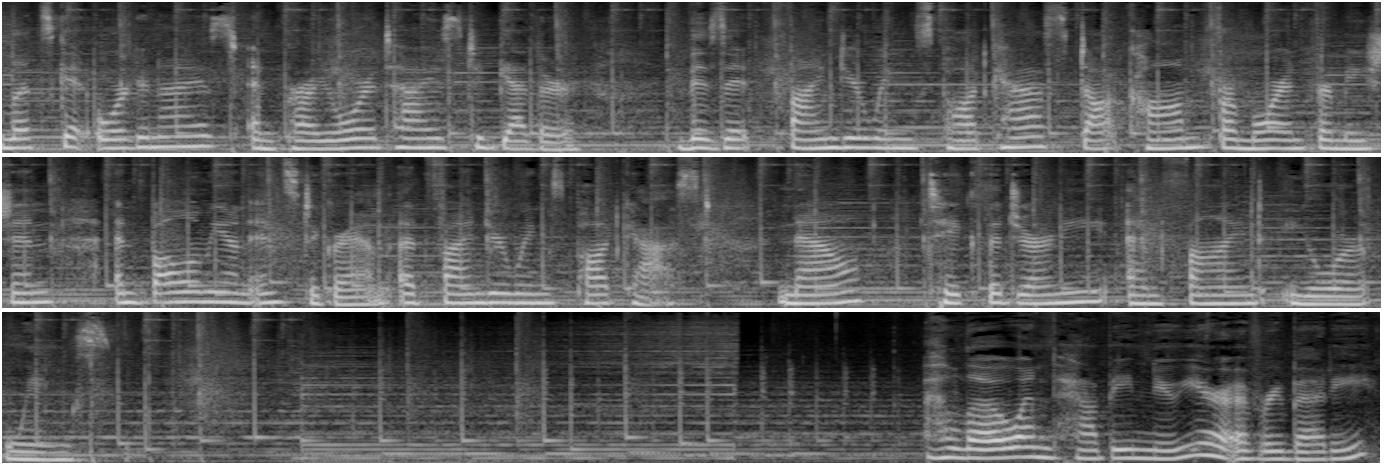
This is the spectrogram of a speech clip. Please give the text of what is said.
Let's get organized and prioritize together. Visit findyourwingspodcast.com for more information and follow me on Instagram at findyourwingspodcast. Now, take the journey and find your wings. Hello and happy new year, everybody.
